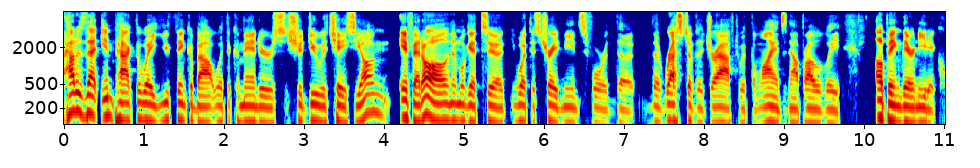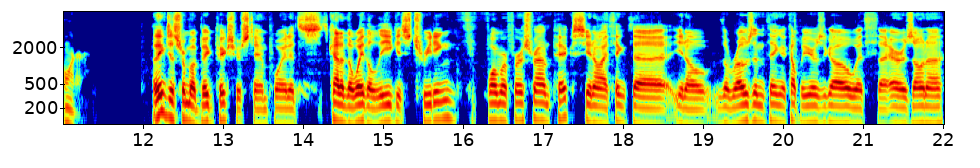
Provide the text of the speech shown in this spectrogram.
how does that impact the way you think about what the commanders should do with chase young if at all? And then we'll get to what this trade means for the the rest of the draft with the lions now probably upping their need at corner. I think just from a big picture standpoint it's kind of the way the league is treating former first round picks. You know i think the you know the rosen thing a couple years ago with uh, arizona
